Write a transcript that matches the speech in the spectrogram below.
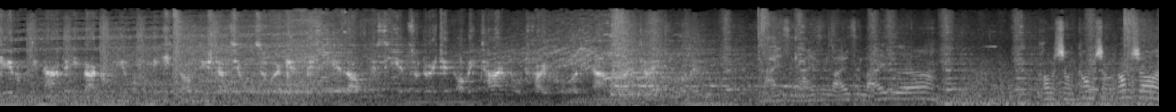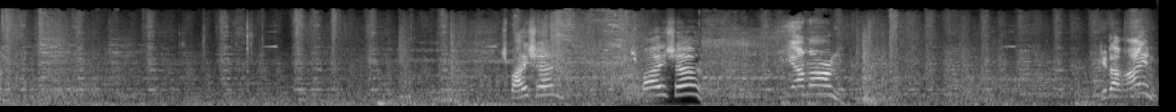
Kehren Sie nach der Evakuierung nicht auf die Station zurück, bis die Erlaubnis hierzu durch den orbitalen Notfallkoordinator erteilt wurde. Leise, leise, leise, leise. Komm schon, komm schon, komm schon. Speichern! Speichern! Ja, Mann! Geh da rein!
